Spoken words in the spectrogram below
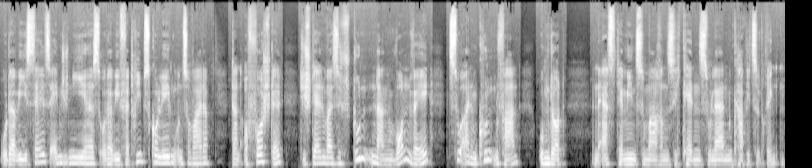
oder wie Sales Engineers oder wie Vertriebskollegen und so weiter dann auch vorstellt, die stellenweise stundenlang One-Way zu einem Kunden fahren, um dort einen Ersttermin zu machen, sich kennenzulernen, Kaffee zu trinken.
